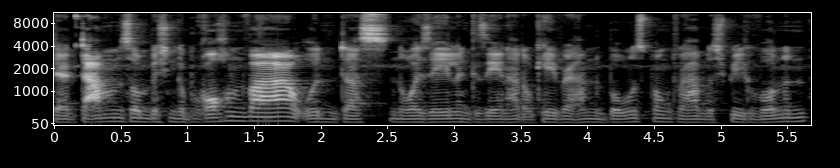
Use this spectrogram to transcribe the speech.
der Damm so ein bisschen gebrochen war und dass Neuseeland gesehen hat, okay, wir haben einen Bonuspunkt, wir haben das Spiel gewonnen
